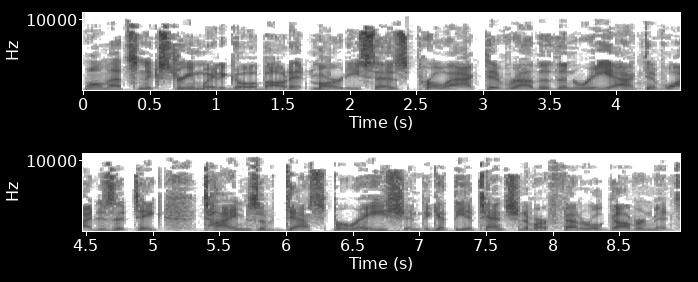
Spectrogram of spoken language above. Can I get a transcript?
Well, that's an extreme way to go about it. Marty says, proactive rather than reactive. Why does it take times of desperation to get the attention of our federal government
